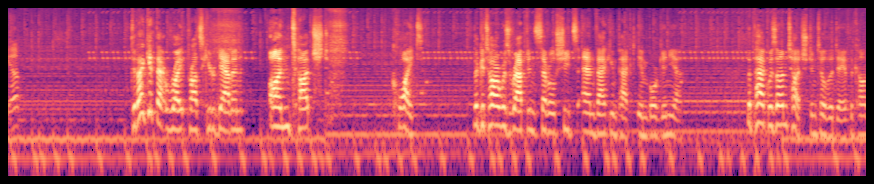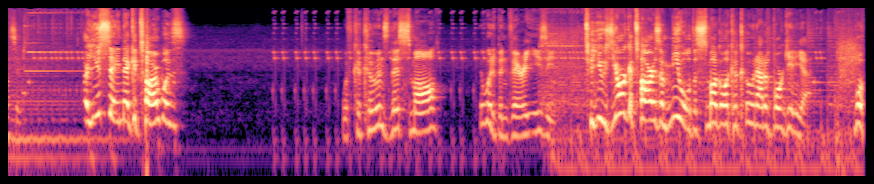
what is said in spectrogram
Yep. Did I get that right, Prosecutor Gavin? Untouched? Quite. The guitar was wrapped in several sheets and vacuum packed in Borginia. The pack was untouched until the day of the concert. Are you saying that guitar was. With cocoons this small, it would have been very easy to use your guitar as a mule to smuggle a cocoon out of Borginia. Wha-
